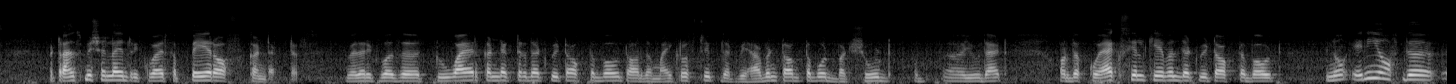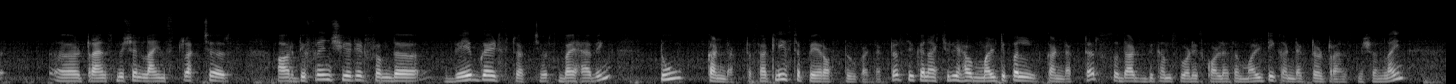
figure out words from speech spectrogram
a transmission line requires a pair of conductors whether it was a two wire conductor that we talked about or the microstrip that we haven't talked about but showed uh, you that or the coaxial cable that we talked about. You know any of the uh, transmission line structures are differentiated from the waveguide structures by having two conductors at least a pair of two conductors. You can actually have multiple conductors so that becomes what is called as a multi-conductor transmission line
